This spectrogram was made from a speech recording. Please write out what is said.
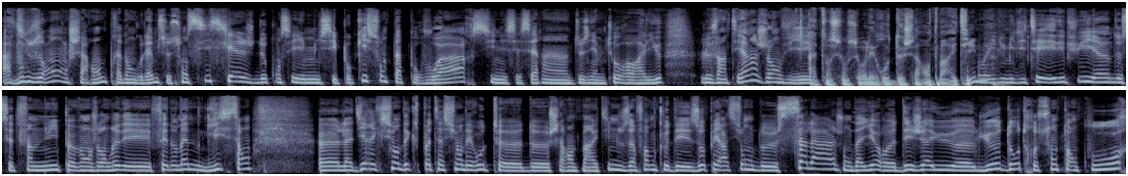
À Vouzan, en Charente, près d'Angoulême, ce sont six sièges de conseillers municipaux qui sont à pourvoir. Si nécessaire, un deuxième tour aura lieu le 21 janvier. Attention sur les routes de Charente-Maritime. Oui, l'humidité et les pluies hein, de cette fin de nuit peuvent engendrer des phénomènes glissants. Euh, la direction d'exploitation des routes euh, de Charente-Maritime nous informe que des opérations de salage ont d'ailleurs euh, déjà eu lieu, d'autres sont en cours.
